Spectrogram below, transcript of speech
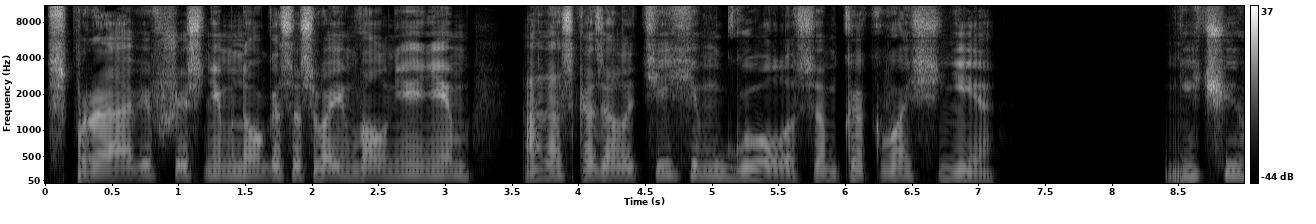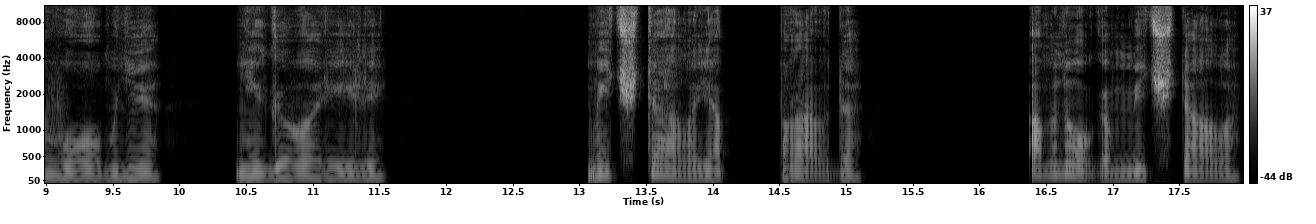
Справившись немного со своим волнением, она сказала тихим голосом, как во сне, «Ничего мне не говорили. Мечтала я, правда, о многом мечтала,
